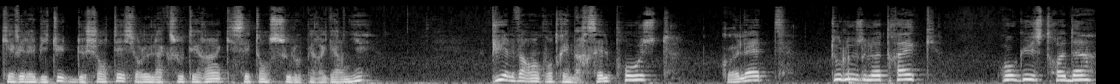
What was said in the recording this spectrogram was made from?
qui avait l'habitude de chanter sur le lac souterrain qui s'étend sous l'Opéra Garnier. Puis elle va rencontrer Marcel Proust, Colette, Toulouse-Lautrec, Auguste Rodin,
